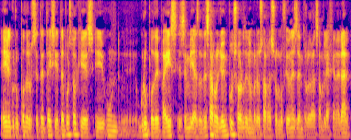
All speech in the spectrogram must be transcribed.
el Grupo de los 77, puesto que es eh, un eh, grupo de países en vías de desarrollo impulsor de numerosas resoluciones dentro de la Asamblea General.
